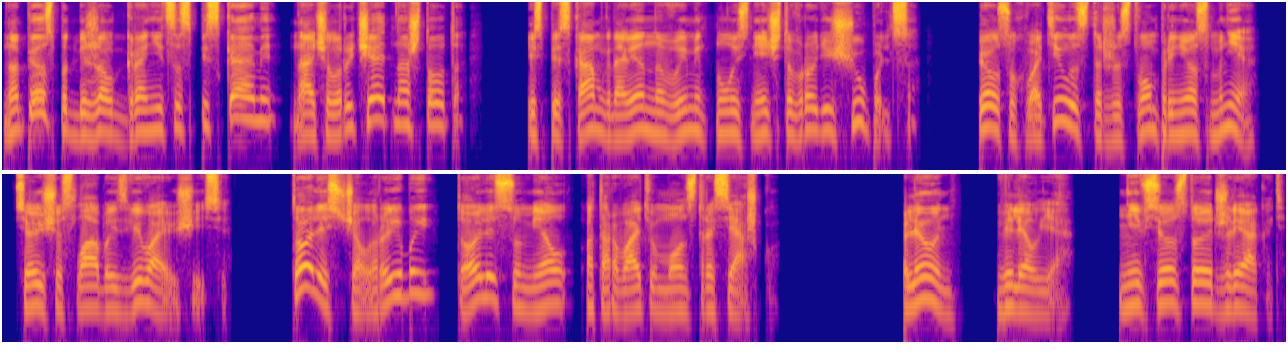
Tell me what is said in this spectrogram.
но пес подбежал к границе с песками, начал рычать на что-то. Из песка мгновенно выметнулось нечто вроде щупальца. Пес ухватил и с торжеством принес мне, все еще слабо извивающийся. То ли счел рыбой, то ли сумел оторвать у монстра сяжку. «Плюнь», — велел я, — «не все стоит жрякать».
